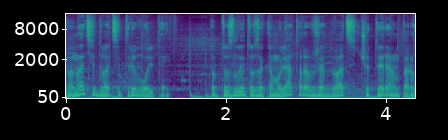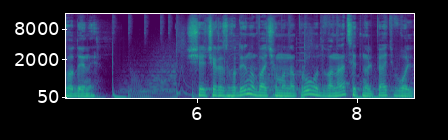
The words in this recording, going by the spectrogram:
12-23 вольти. Тобто злито з акумулятора вже 24 Ампер години. Ще через годину бачимо напругу 12,05 вольт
